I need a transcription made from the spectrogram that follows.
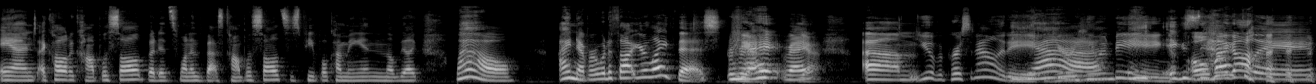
and I call it a complisalt, but it's one of the best complisalts is people coming in and they'll be like, wow, I never would have thought you're like this. Right? Right? Um, You have a personality. yeah. You're a human being. Exactly. Oh my god.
